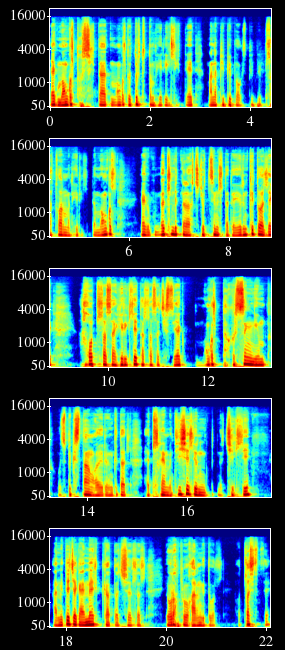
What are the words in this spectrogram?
яг Монголд туршигтаад Монголд өдөр тутам хэрэглэгдээд манай PP box PP платформод хэрэглэдэг. Монгол яг нодлон бид нар очиж үзсэн юм л да. Тэгээ ерөнхийдөө бол яг ахуй талаасаа хэрэглээ талаасаа ч гэсэн яг Монголд тохирсон юм Узбекистан хоёр ингээд адилхан юм. Тийшэл ер нь бид нэр чиглэе. А мэдээж яг Америк одоо жишээлбэл Европ руу гарна гэдэг бол бодлоо шүү дээ.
